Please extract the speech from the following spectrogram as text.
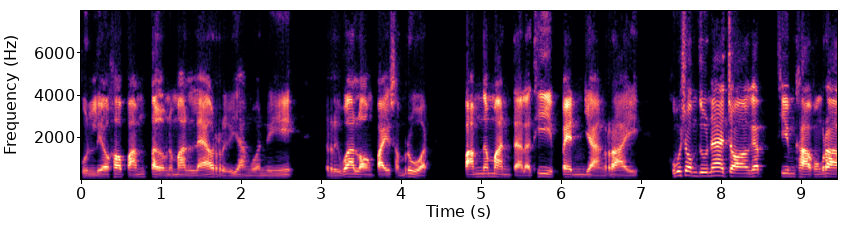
คุณเลี้ยวเข้าปั๊มเติมน้ำมันแล้วหรือยังวันนี้ หรือว่าลองไปสำรวจปั๊มน้ำมันแต่ละที่เป็นอย่างไร คุณผู้ชมดูหน้าจอครับ ทีมข่าวของเรา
